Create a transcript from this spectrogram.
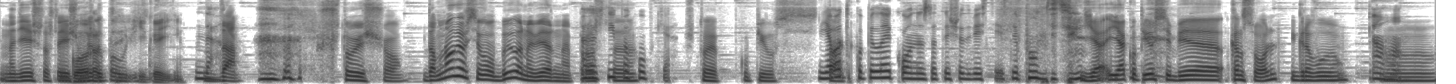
Надеюсь, что в следующем году Город и получится. ГАИ. да. Что еще? Да много всего было, наверное. А какие покупки? что я купил? Я так. вот купила икону за 1200, если помните. Я, я купил себе консоль игровую. Ага. Э,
